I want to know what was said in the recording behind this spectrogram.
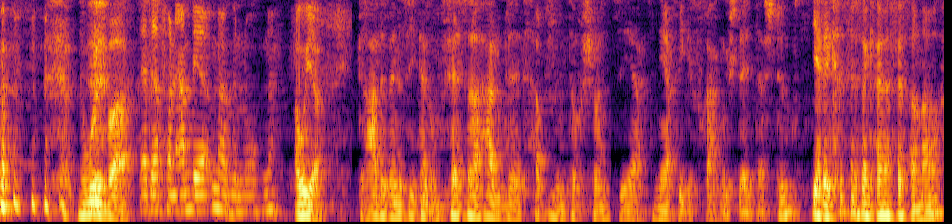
Wohl wahr. Ja, davon haben wir ja immer genug, ne? Oh ja. Gerade wenn es sich dann um Fässer handelt, habe ich ihm doch schon sehr nervige Fragen gestellt. Das stimmt. Ja, der Christian ist ein kleiner Fässernah.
